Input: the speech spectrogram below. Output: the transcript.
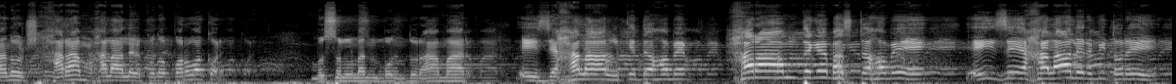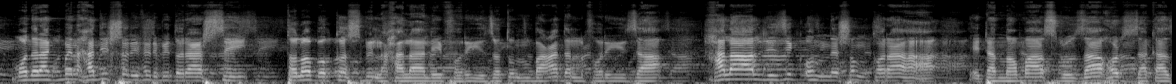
মানুষ হারাম, হালালের কোনো পরোয়া করে? মুসলমান বন্ধুরা আমার এই যে হালাল খেতে হবে, হারাম থেকে বাঁচতে হবে, এই যে হালালের ভিতরে মনে রাখবেন হাদিস শরীফের ভিতরে আসছে, তলব কসবিল হালালি বাদাল ফরিজা, হালাল রিজিক অন্বেষণ করা, এটা নমাজ, রোজা, হজ জাকাত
